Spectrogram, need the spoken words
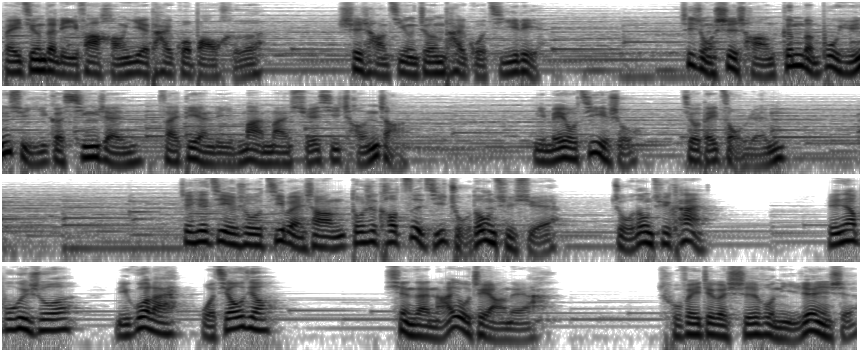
北京的理发行业太过饱和，市场竞争太过激烈，这种市场根本不允许一个新人在店里慢慢学习成长。你没有技术，就得走人。这些技术基本上都是靠自己主动去学，主动去看，人家不会说你过来我教教。现在哪有这样的呀？除非这个师傅你认识，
